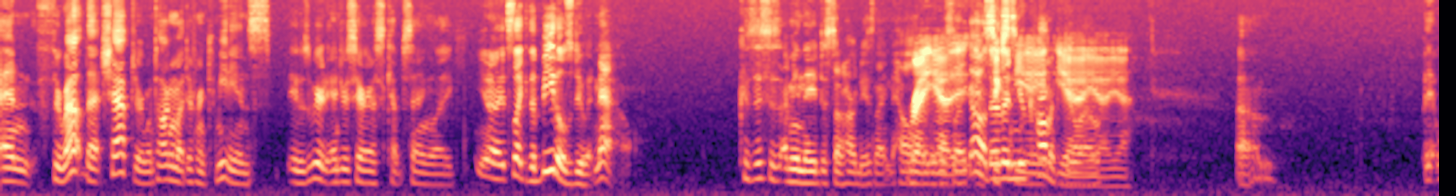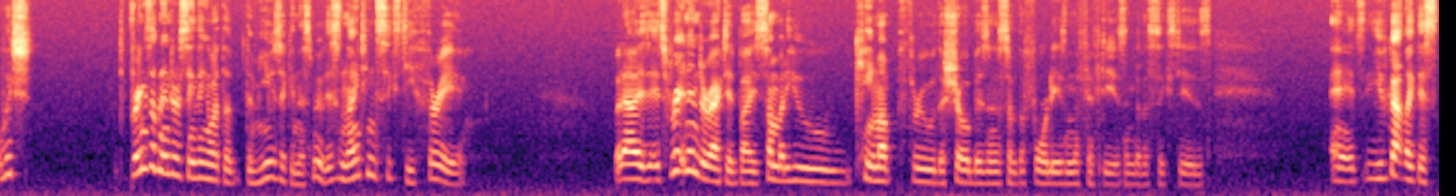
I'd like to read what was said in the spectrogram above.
And throughout that chapter, when talking about different comedians, it was weird. Andrew Sarris kept saying like, you know, it's like the Beatles do it now. Because this is, I mean, they just done Hard Day's Night in Help. Right. Yeah. It's like, oh, they're the new comic yeah, duo. Yeah. Yeah. Um, which brings up an interesting thing about the, the music in this movie. This is 1963. But now it's- it's written and directed by somebody who came up through the show business of the 40s and the 50s into the 60s. And it's you've got like this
